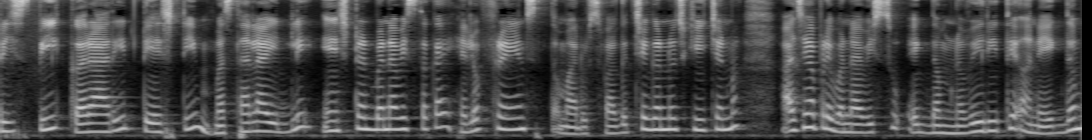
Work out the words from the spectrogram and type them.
ક્રિસ્પી, કરારી, ટેસ્ટી, મસાલા ઇડલી ઇન્સ્ટન્ટ બનાવી શકાય. હેલો ફ્રેન્ડ્સ, તમારું સ્વાગત છે ગન્નુજ કિચનમાં. આજે આપણે બનાવીશું એકદમ નવી રીતે અને એકદમ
